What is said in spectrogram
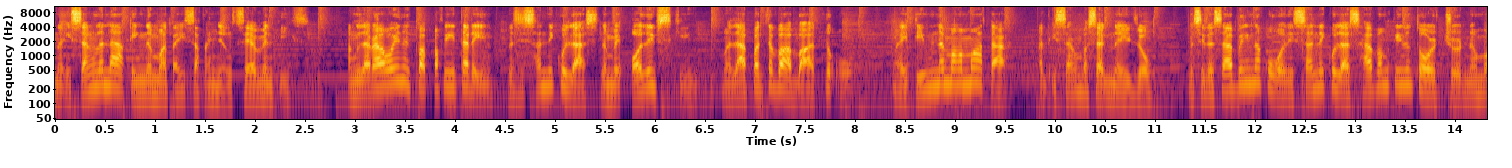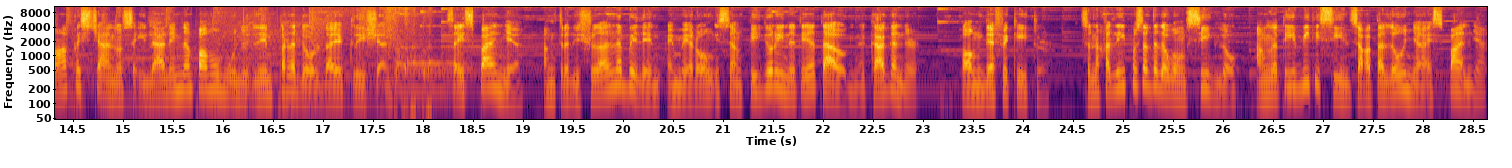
ng isang lalaking namatay sa kanyang 70s. Ang laraw ay nagpapakita rin na si San Nicolas na may olive skin, malapad na baba at noo, maitim na mga mata at isang basag na ilong na sinasabing nakuha ni San Nicolas habang tinutorture ng mga Kristiyano sa ilalim ng pamumuno ni Emperador Diocletian. Sa Espanya, ang tradisyonal na Belen ay mayroong isang figurine na tinatawag na Kaganer o ang Defecator. Sa nakalipas na dalawang siglo, ang nativity scene sa Catalonia, Espanya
